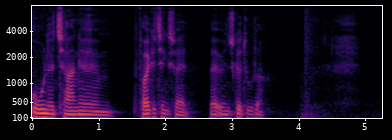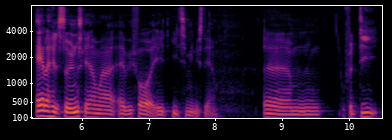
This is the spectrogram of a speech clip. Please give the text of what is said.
Ole Tange, folketingsvalg. Hvad ønsker du dig? Allerhelst så ønsker jeg mig, at vi får et IT-ministerium. Øhm, fordi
